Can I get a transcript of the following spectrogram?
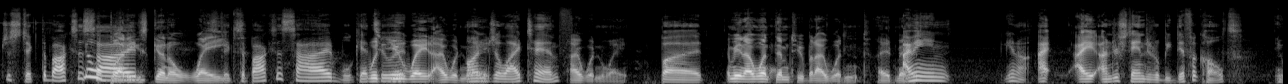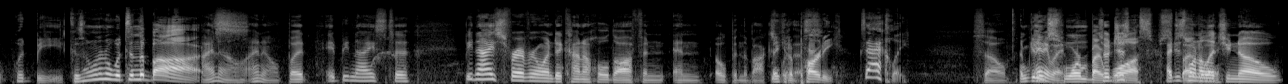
Just stick the box aside. Nobody's gonna wait. Stick the box aside. We'll get Would to you wait? I wouldn't on wait. July 10th. I wouldn't wait. but I mean, I want them to, but I wouldn't. I admit. I it. mean, you know, I I understand it'll be difficult. it would be because I want to know what's in the box. I know, I know, but it'd be nice to be nice for everyone to kind of hold off and and open the box. Make it with a us. party. Exactly. So I'm getting anyway, swarmed by so just- wasps, I just by want to the let you know,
